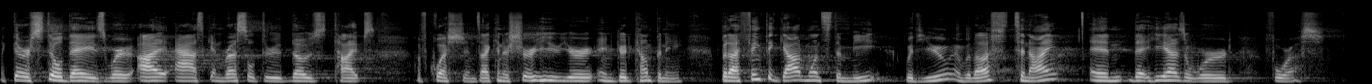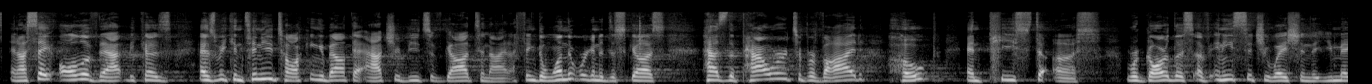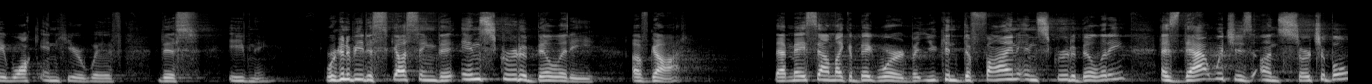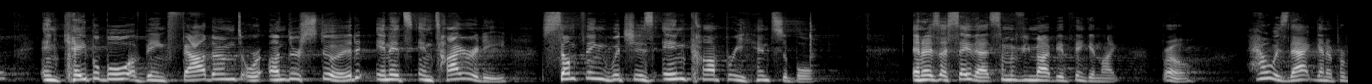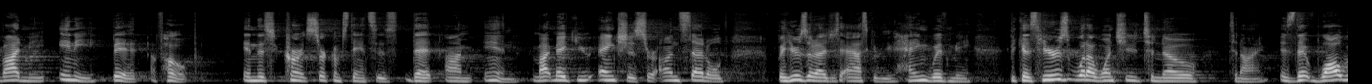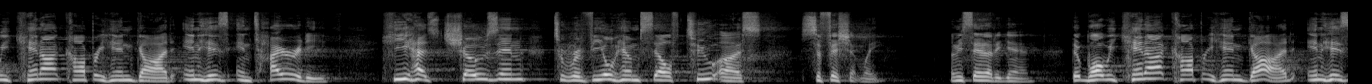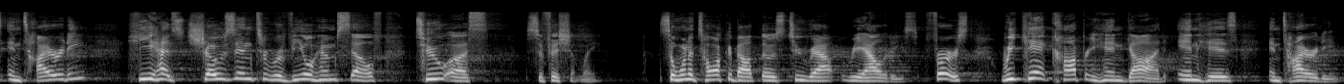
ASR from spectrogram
Like there are still days where I ask and wrestle through those types of questions. I can assure you, you're in good company. But I think that God wants to meet with you and with us tonight, and that He has a word for us. And I say all of that because as we continue talking about the attributes of God tonight, I think the one that we're going to discuss has the power to provide hope and peace to us regardless of any situation that you may walk in here with this evening. We're going to be discussing the inscrutability of God. That may sound like a big word, but you can define inscrutability as that which is unsearchable, incapable of being fathomed or understood in its entirety, something which is incomprehensible. And as I say that, some of you might be thinking, like, bro, how is that going to provide me any bit of hope in this current circumstances that I'm in? It might make you anxious or unsettled, but here's what I just ask of you hang with me, because here's what I want you to know tonight is that while we cannot comprehend God in his entirety, he has chosen to reveal himself to us sufficiently. Let me say that again. That while we cannot comprehend God in his entirety, he has chosen to reveal himself to us sufficiently. So, I want to talk about those two realities. First, we can't comprehend God in his entirety.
